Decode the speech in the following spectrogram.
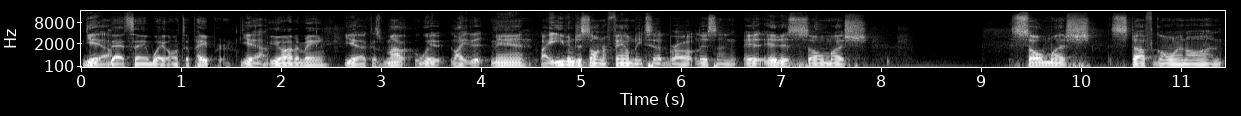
yeah that same way onto paper. Yeah. You know what I mean? Yeah, because my with like man, like even just on a family tip, bro. Listen, it, it is so much, so much stuff going on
